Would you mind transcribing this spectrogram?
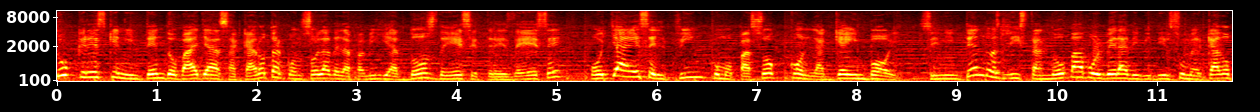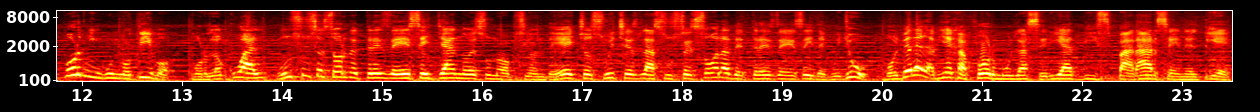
¿Tú crees que Nintendo vaya a sacar otra consola de la familia 2DS 3DS? ¿O ya es el fin como pasó con la Game Boy? Si Nintendo es lista no va a volver a dividir su mercado por ningún motivo, por lo cual un sucesor de 3DS ya no es una opción, de hecho Switch es la sucesora de 3DS y de Wii U. Volver a la vieja fórmula sería dispararse en el pie.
